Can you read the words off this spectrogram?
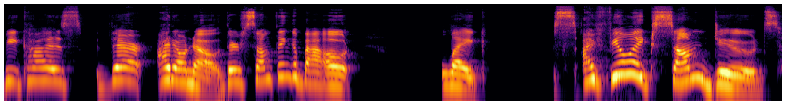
because there, I don't know. There's something about like, I feel like some dudes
